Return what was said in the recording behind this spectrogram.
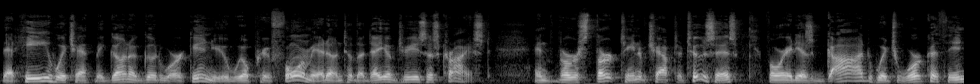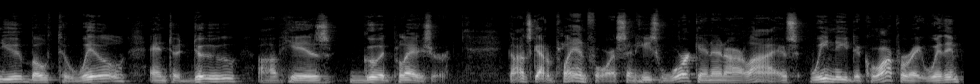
that he which hath begun a good work in you will perform it until the day of Jesus Christ. And verse 13 of chapter 2 says, For it is God which worketh in you both to will and to do of his good pleasure. God's got a plan for us and He's working in our lives. We need to cooperate with Him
